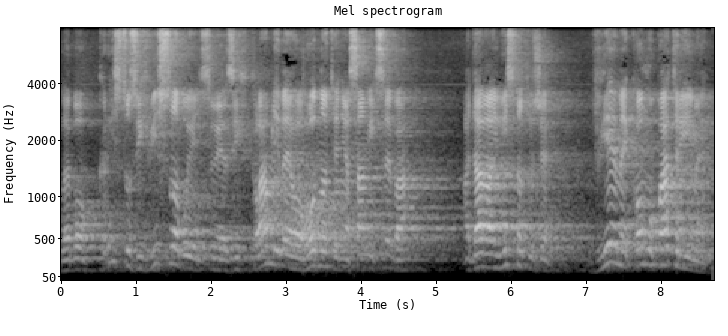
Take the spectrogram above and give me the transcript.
lebo Kristus ich vyslovuje z ich klamlivého hodnotenia samých seba a dáva im istotu, že vieme, komu patríme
